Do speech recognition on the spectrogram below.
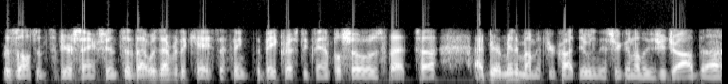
result in severe sanctions. If that was ever the case, I think the Baycrest example shows that uh, at bare minimum, if you're caught doing this, you're going to lose your job, uh,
